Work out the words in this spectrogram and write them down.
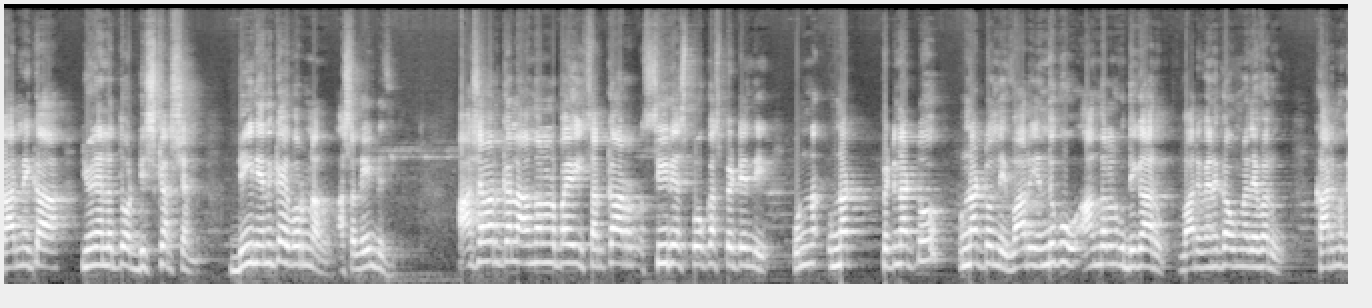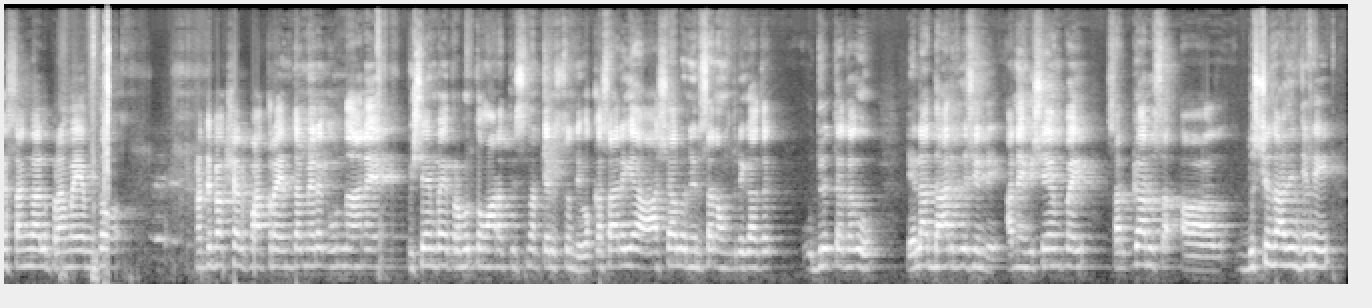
కార్మిక యూనియన్లతో డిస్కర్షన్. దీని వెనుక ఎవరున్నారు? అసలు ఏంటిది ఆశా వర్కర్ల ఆందోళనపై సర్కార్ సీరియస్ ఫోకస్ పెట్టింది. ఉన్న ఉన్న పెట్టినట్టు ఉన్నట్టుంది. వారు ఎందుకు ఆందోళనకు దిగారు? వారి వెనుక ఉన్నది ఎవరు? కార్మిక సంఘాలు ప్రమేయంతో ప్రతిపక్షాల పాత్ర ఎంత మేరకు ఉందా అనే విషయంపై ప్రభుత్వం ఆరా తీస్తున్నట్టు తెలుస్తుంది. ఒక్కసారిగా ఆశాలు నిరసన ఉద్రిక్త ఉద్రిక్తతకు ఎలా దారితీసింది అనే విషయంపై సర్కారు స- దృష్టి సాధించింది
